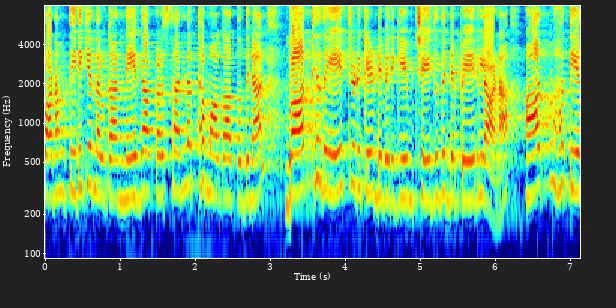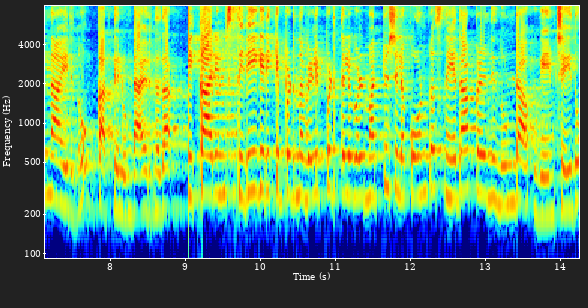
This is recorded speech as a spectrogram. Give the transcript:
പണം തിരികെ നൽകാൻ നേതാക്കൾ സന്നദ്ധമാകാത്തതിനാൽ ബാധ്യത ഏറ്റെടുക്കേണ്ടി വരികയും ചെയ്തതിന്റെ പേരിലാണ് ആത്മഹത്യയെന്നായിരുന്നു കത്തിലുണ്ടായിരുന്നത്. ഇക്കാര്യം സ്ഥിരീകരിക്കപ്പെടുന്ന വെളിപ്പെടുത്തലുകൾ മറ്റു ചില കോൺഗ്രസ് നേതാക്കളിൽ നിന്നുണ്ടാകുകയും ചെയ്തു.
